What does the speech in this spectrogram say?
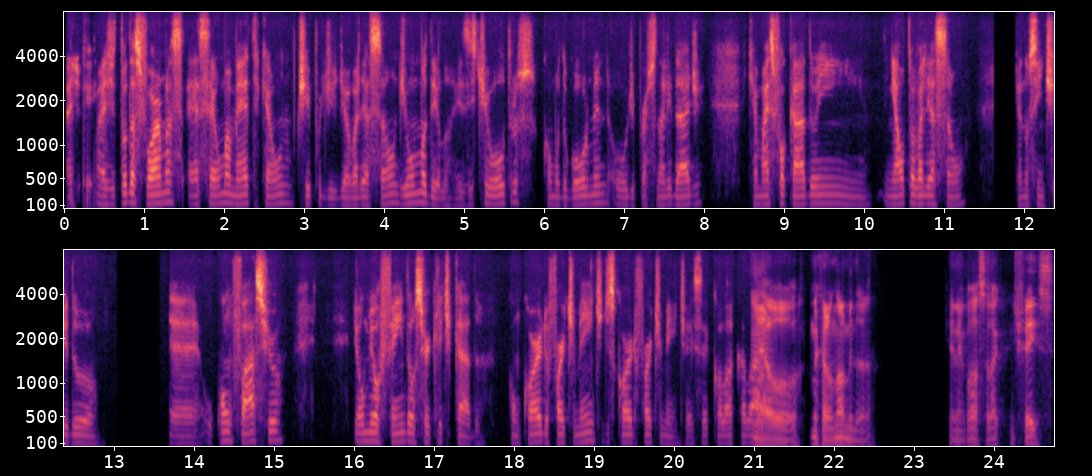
Mas, okay. mas, de todas formas, essa é uma métrica, é um tipo de, de, avaliação de um modelo. Existem outros, como o do Goldman ou de personalidade, que é mais focado em, em autoavaliação, que é no sentido é, o quão fácil eu me ofendo ao ser criticado. Concordo fortemente, discordo fortemente. Aí você coloca lá. Ah, é o... Como é que era o nome do, Aquele negócio lá que a gente fez?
